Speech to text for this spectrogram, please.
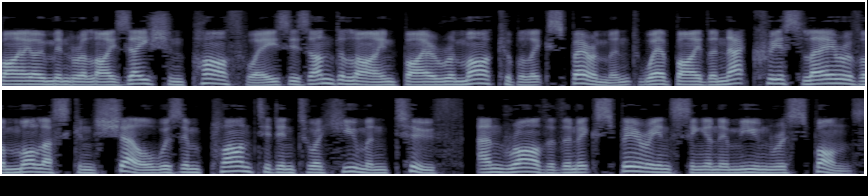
biomineralization pathways is underlined by a remarkable experiment whereby the nacreous layer of a molluscan shell was implanted into a human tooth, and rather than experiencing an immune response,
